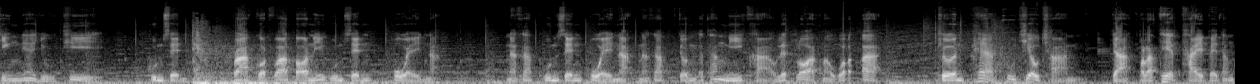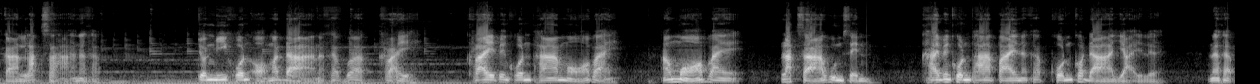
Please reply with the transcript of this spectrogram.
จริงเนี่ยอยู่ที่คุณเซน ปรากฏว่าตอนนี้คุณเซนป่วยหนักนะครับคุณเซนป่วยหนักนะครับ จนกระทั่งมีข่าวเล็ดลอดมาว่าเชิญแพทย์ผู้เชี่ยวชาญจากประเทศไทยไปทำการรักษานะครับ จนมีคนออกมาด่านะครับว่าใครใครเป็นคนพาหมอไป เอาหมอไปรักษาคุณเซน ใครเป็นคนพาไปนะครับ คนก็ด่าใหญ่เลย นะครับ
